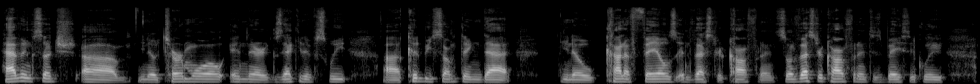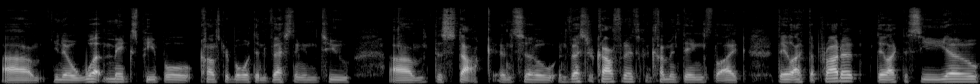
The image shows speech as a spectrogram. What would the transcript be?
having such um, you know turmoil in their executive suite uh, could be something that you know, kind of fails investor confidence. So investor confidence is basically, um, you know, what makes people comfortable with investing into um, the stock. And so investor confidence can come in things like they like the product, they like the CEO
